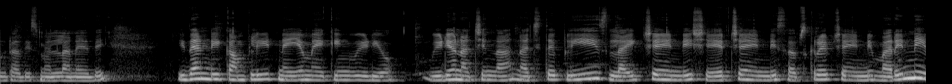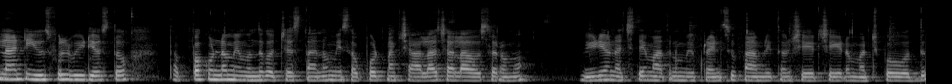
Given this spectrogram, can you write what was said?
ఉంటుంది స్మెల్ అనేది. ఇదండి కంప్లీట్ నెయ్యి మేకింగ్ వీడియో. వీడియో నచ్చిందా? నచ్చితే ప్లీజ్ లైక్ చేయండి షేర్ చేయండి సబ్స్క్రైబ్ చేయండి. మరిన్ని ఇలాంటి యూస్ఫుల్ వీడియోస్తో తప్పకుండా మీ ముందుకు వచ్చేస్తాను మీ సపోర్ట్ నాకు చాలా చాలా అవసరము. వీడియో నచ్చితే మాత్రం మీ ఫ్రెండ్స్ ఫ్యామిలీతో షేర్ చేయడం మర్చిపోవద్దు.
